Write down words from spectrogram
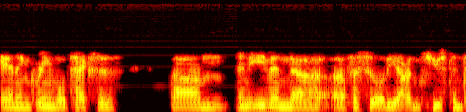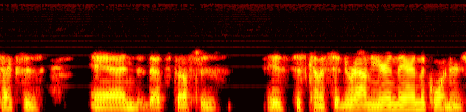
and in Greenville, Texas, um, and even uh, a facility out in Houston, Texas. And that stuff is is just kind of sitting around here and there in the corners.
